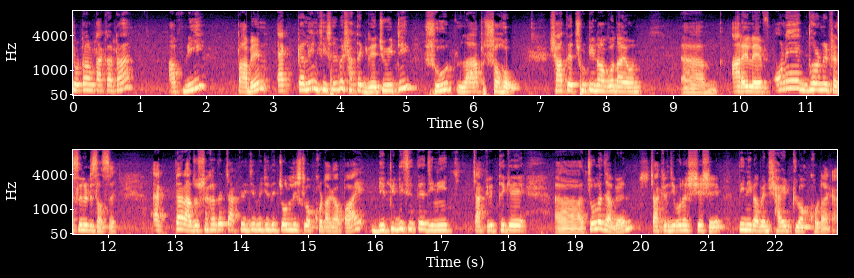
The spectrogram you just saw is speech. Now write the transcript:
টোটাল টাকাটা আপনি পাবেন এককালীন হিসেবে সাথে গ্র্যাচুইটি, সুদ, লাভ সহ। সাথে ছুটি নগদায়ন আরএলএফ, অনেক ধরনের ফ্যাসিলিটিস আছে। একটা রাজস্ব খাতের চাকরিজীবী যদি চল্লিশ লক্ষ টাকা পায় ডিপিডিসিতে যিনি চাকরির থেকে চলে যাবেন চাকরি জীবনের শেষে, তিনি পাবেন ষাট লক্ষ টাকা।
